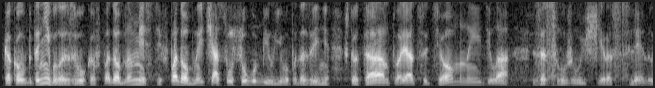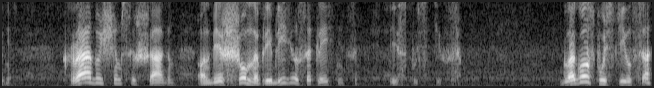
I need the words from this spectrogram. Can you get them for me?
какого бы то ни было звука в подобном месте, в подобный час усугубил его подозрение, что там творятся темные дела, заслуживающие расследования. Крадущимся шагом он бесшумно приблизился к лестнице и спустился. Глагол «спустился»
